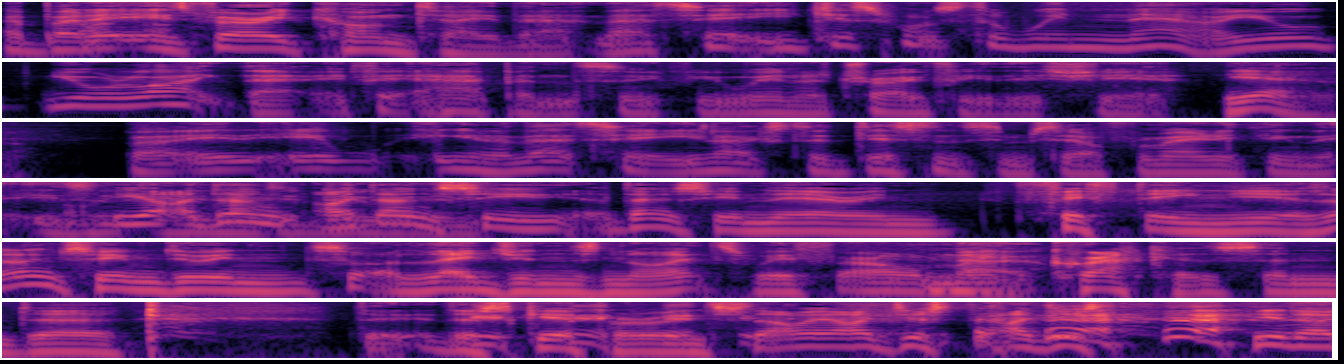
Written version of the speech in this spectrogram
uh, but it is very Conte that. That's it. He just wants to win now. You'll you'll like that if it happens, if you win a trophy this year. yeah. But it, it you know, that's it. He likes to distance himself from anything that isn't. Yeah, I don't. to I do don't see. I don't see him there in 15 years. I don't see him doing sort of legends nights with our old No. mate Crackers and uh, the, the skipper and stuff. I, mean, I just, I just, you know,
